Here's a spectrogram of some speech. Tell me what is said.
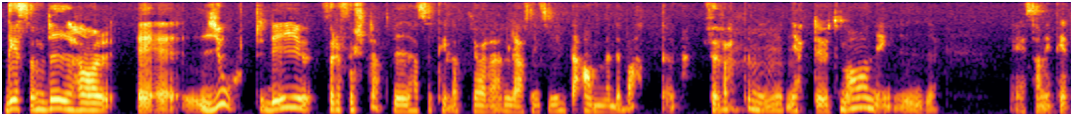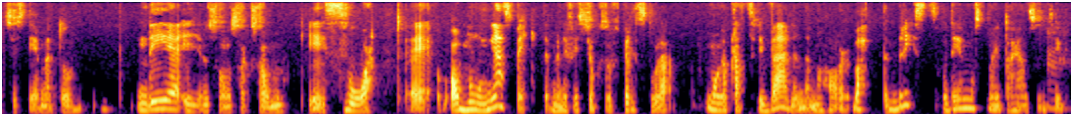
det som vi har eh, gjort, det är ju för det första att vi har sett till att göra en lösning som inte använder vatten. För vatten är ju en jätteutmaning i Eh, sanitetssystemet. Och det är ju en sån sak som är svårt eh, av många aspekter, men det finns ju också väldigt stora många platser i världen där man har vattenbrist och det måste man ju ta hänsyn till. Mm.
